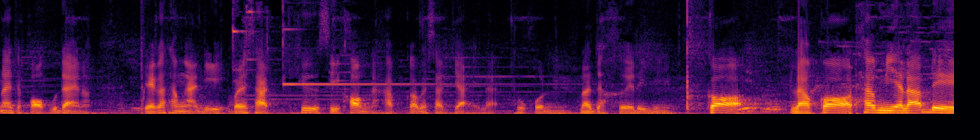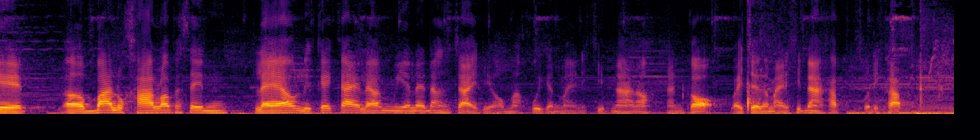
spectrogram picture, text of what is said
น่าจะพอพูดได้เนะแกก็ทำงานดี บริษัทชื่อซีคอมนะครับ ก็บริษัทใหญ่แหละ ทุกคนน่าจะเคยได้ยิน ก็แล้วก็ถ้ามีอะไรอัปเดตบ้านลูกค้า 100%แล้วหรือใกล้ ๆ แล้วมีอะไรน่าสนใจ เดี๋ยวมาคุยกันใหม่ในคลิปหน้าเนาะงั้นก็ไว้เจอกันใหม่ในคลิปหน้าครับ สวัสดีครับ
